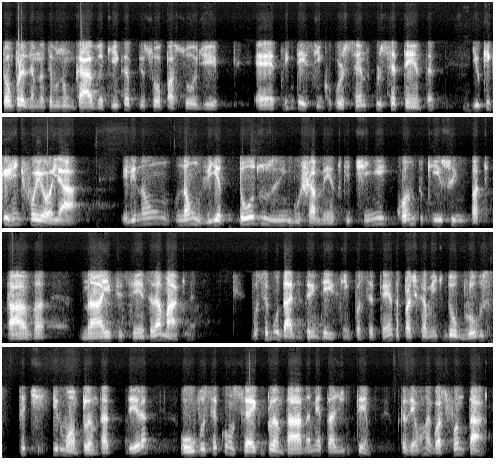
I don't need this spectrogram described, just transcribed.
Então, por exemplo, nós temos um caso aqui que a pessoa passou de é, 35% por 70%. E o que, que a gente foi olhar? Ele não, não via todos os embuchamentos que tinha e quanto que isso impactava na eficiência da máquina. Você mudar de 35 para 70, praticamente dobrou, você tira uma plantadeira ou você consegue plantar na metade do tempo. Quer dizer, é um negócio fantástico.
